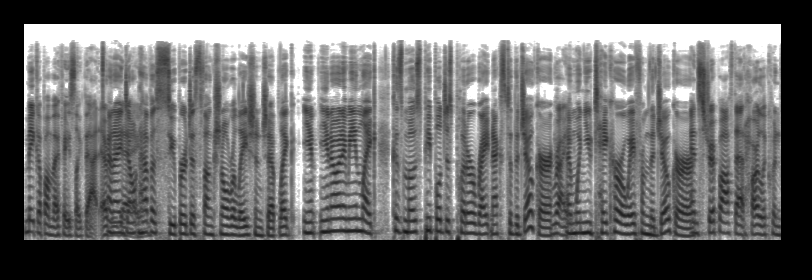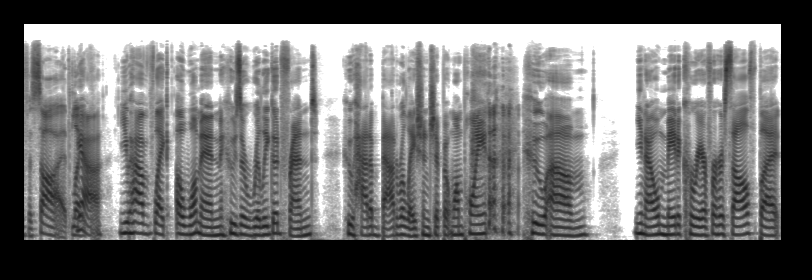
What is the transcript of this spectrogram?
makeup on my face like that. every and I don't have a super dysfunctional relationship. Like, you, you know what I mean? Like, because most people just put her right next to the Joker. Right. And when you take her away from the Joker, and strip off that Harlequin facade. Like, yeah, you have like a woman who's a really good friend who had a bad relationship at one point, who, um, you know, made a career for herself, but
